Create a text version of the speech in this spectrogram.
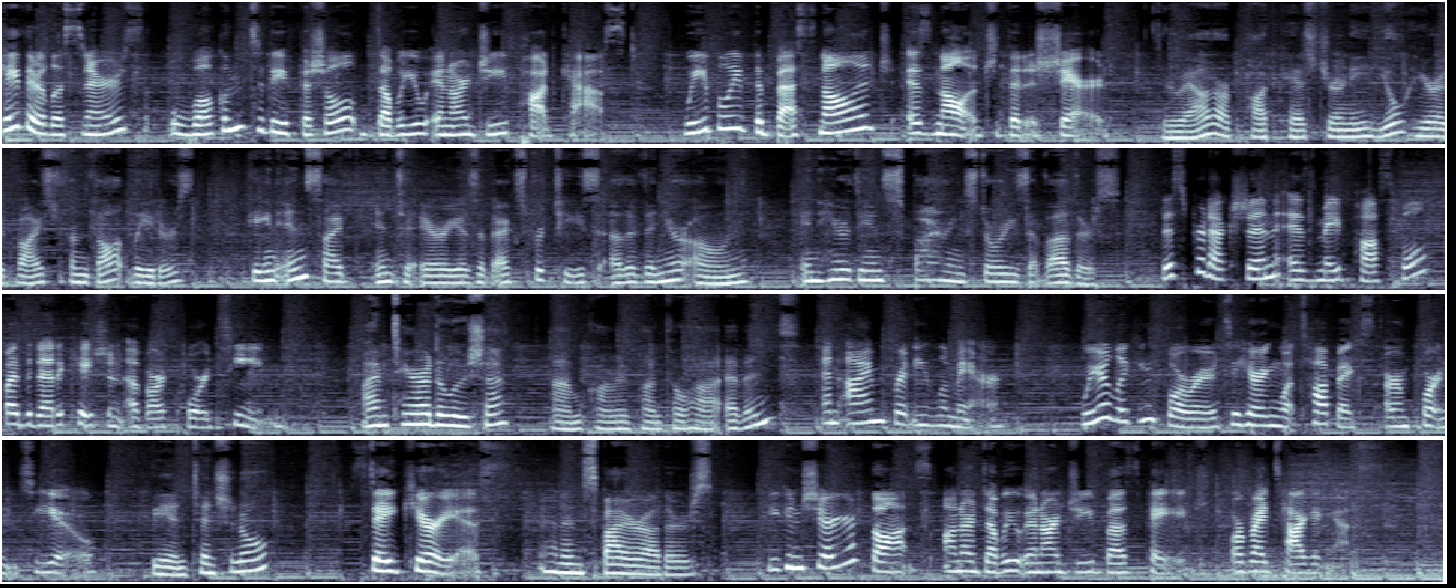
Hey there, listeners. Welcome to the official WNRG podcast. We believe the best knowledge is knowledge that is shared. Throughout our podcast journey, you'll hear advice from thought leaders, gain insight into areas of expertise other than your own, and hear the inspiring stories of others. This production is made possible by the dedication of our core team. I'm Tara DeLucia. I'm Carmen Pantoja Evans. And I'm Brittany Lemaire. We are looking forward to hearing what topics are important to you. Be intentional, stay curious, and inspire others. You can share your thoughts on our WNRG Buzz page or by tagging us.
